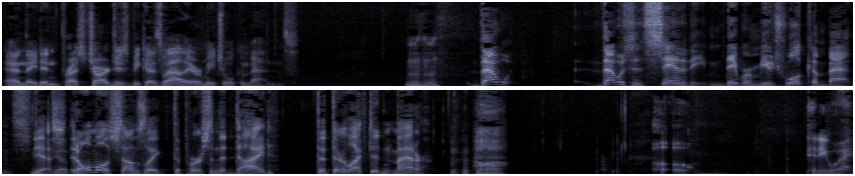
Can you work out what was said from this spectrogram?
and they didn't press charges because well, they were mutual combatants. That w- that was insanity. They were mutual combatants. Yes. Yep. It almost sounds like the person that died that their life didn't matter. uh oh. Anyway,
